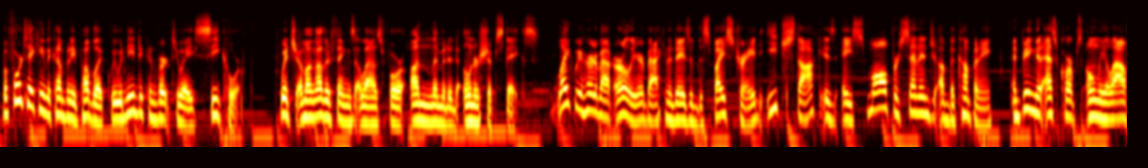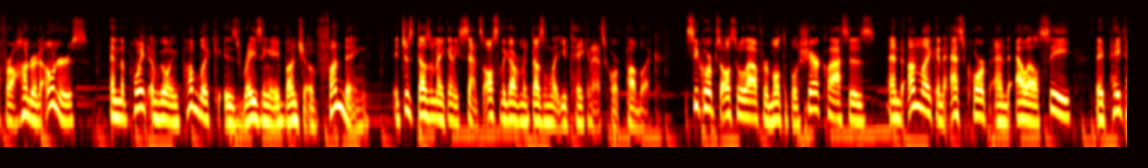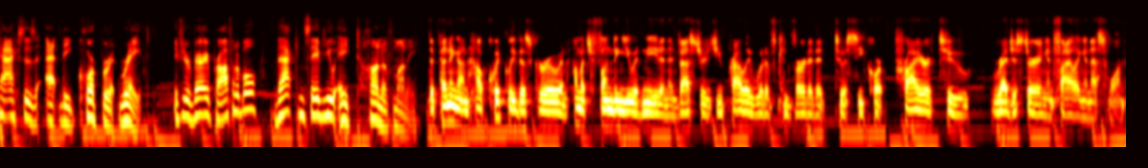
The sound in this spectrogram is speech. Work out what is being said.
Before taking the company public, we would need to convert to a C Corp, which, among other things, allows for unlimited ownership stakes. Like we heard about earlier back in the days of the spice trade, each stock is a small percentage of the company, and being that S Corps only allow for 100 owners, and the point of going public is raising a bunch of funding, it just doesn't make any sense. Also, the government doesn't let you take an S Corp public. C Corps also allow for multiple share classes, and unlike an S Corp and LLC, they pay taxes at the corporate rate. If you're very profitable, that can save you a ton of money. Depending on how quickly this grew and how much funding you would need and investors, you probably would have converted it to a C Corp prior to registering and filing an S1.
